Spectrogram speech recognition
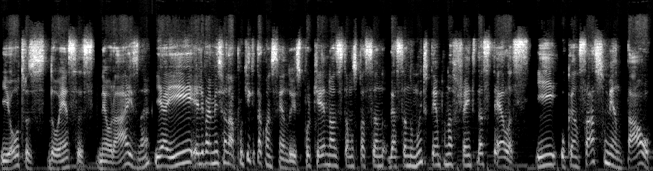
e outras doenças neurais, né? E aí ele vai mencionar por que está acontecendo isso? Porque nós estamos passando, gastando muito tempo na frente das telas e o cansaço mental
